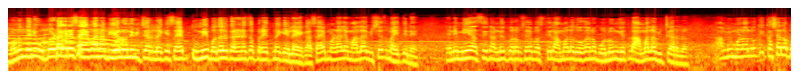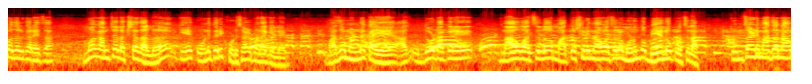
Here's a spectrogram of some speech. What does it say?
म्हणून त्यांनी उद्धव ठाकरे साहेबांना बीएलओने विचारलं की साहेब तुम्ही बदल करण्याचा प्रयत्न केलाय का? साहेब म्हणाले मला विशेष माहिती नाही. त्यांनी मी असतील अनिल परब साहेब असतील आम्हाला दोघांना बोलवून घेतलं आम्हाला विचारलं. आम्ही म्हणालो की कशाला बदल करायचा? मग आमच्या लक्षात आलं की हे कोणीतरी खोडसाळपणा केलाय. माझं म्हणणं काय आहे आज उद्धव ठाकरे नाव वाचलं मातोश्री नाव वाचलं म्हणून तो बीएलओ पोचला. तुमचं आणि माझं नाव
